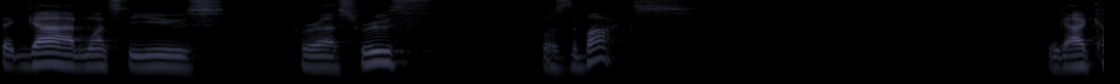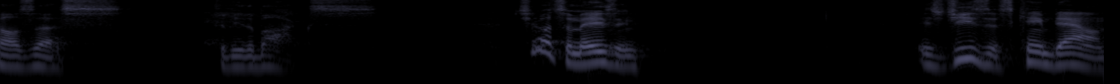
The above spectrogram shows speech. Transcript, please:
that God wants to use for us. Ruth was the box. And God calls us to be the box. But you know what's amazing? Is Jesus came down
